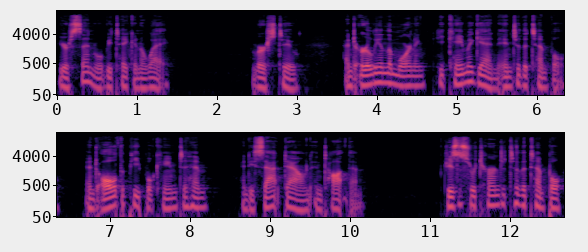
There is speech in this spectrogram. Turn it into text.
your sin will be taken away. Verse 2 And early in the morning he came again into the temple, and all the people came to him and he sat down and taught them. Jesus returned to the temple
